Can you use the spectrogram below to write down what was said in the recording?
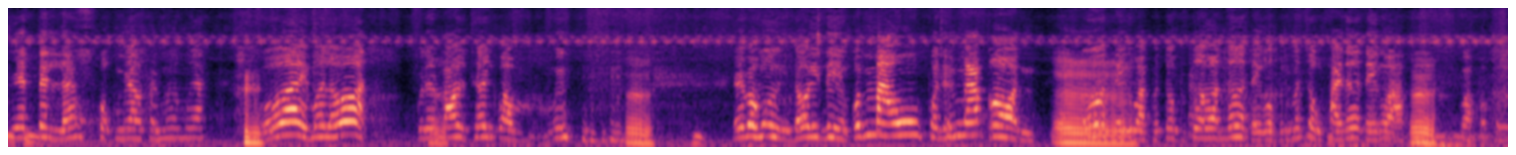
เมียเต้นแล้วพวกเมียไปเมื่อเมื่อโอ้ยเมื่อรถกูเลยเมาเทินกว่ามึงเออ ไอ้บ่มึงโดยดีก็เมาพอถึงมาก่อนเอเอออเต็งว่าประตูประตูวันเด้อเต็งว่าเป็นมาส่งไฟเด้อเต็งว่าเออ ว่าก็คือ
